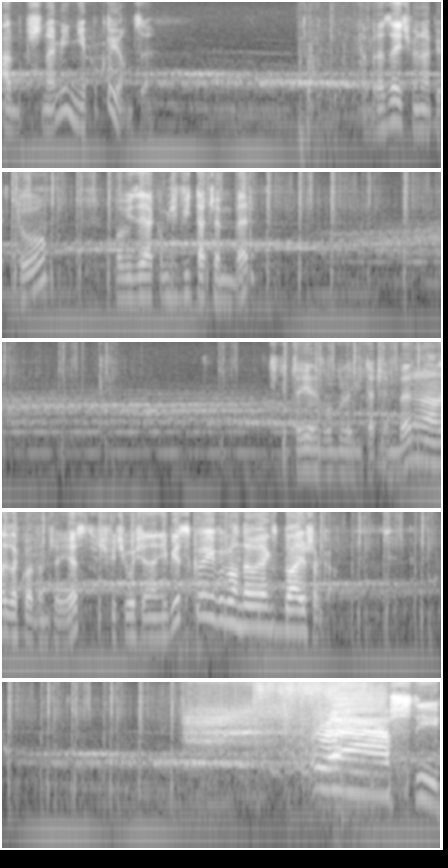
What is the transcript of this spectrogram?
Albo przynajmniej niepokojące. Dobra, zejdźmy najpierw tu. Bo widzę jakąś Vita Chamber. Jeśli to jest w ogóle Vita Chamber, no ale zakładam, że jest. Świeciło się na niebiesko i wyglądało jak z Bioshocka. Rasz ty!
